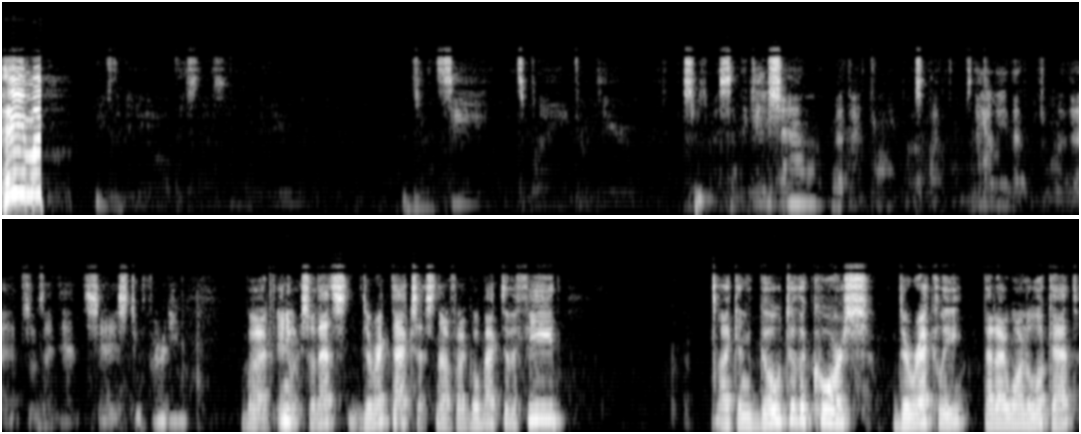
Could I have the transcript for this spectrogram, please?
hey Mike syndication method 20 plus platforms daily that was one of the episodes I 230 but anyway so that's direct access. Now if I go back to the feed I can go to the course directly that I want to look at.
